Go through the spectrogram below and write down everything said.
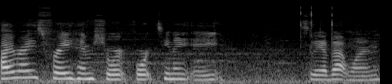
High rise fray hem short, 14.88. So they have that one.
